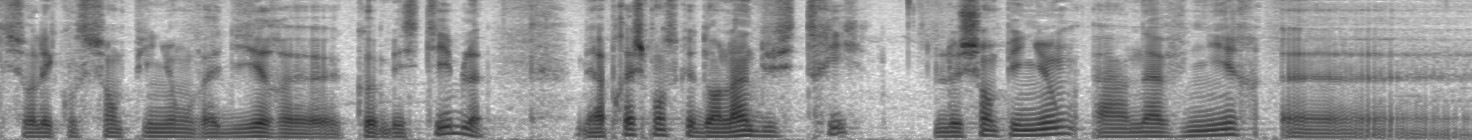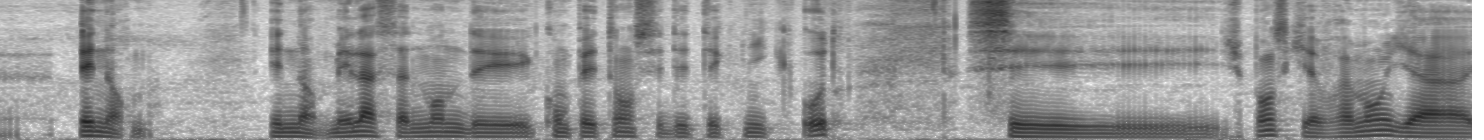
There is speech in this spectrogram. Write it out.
sur les champignons, on va dire, euh, comestibles. Mais après, je pense que dans l'industrie, le champignon a un avenir euh, énorme. Énorme. Mais là, ça demande des compétences et des techniques autres. C'est, je pense qu'il y a vraiment, il y a,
